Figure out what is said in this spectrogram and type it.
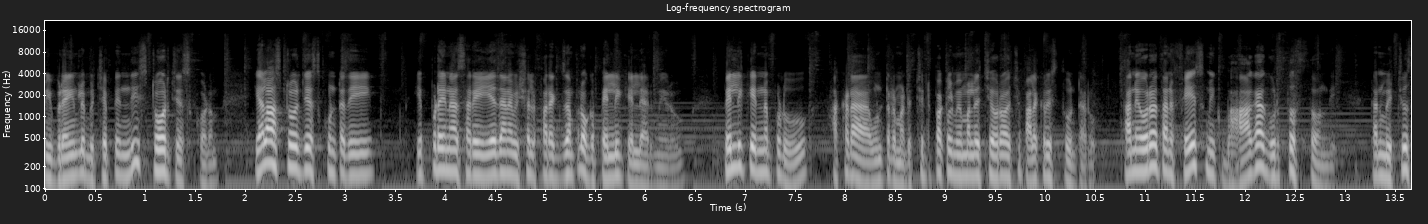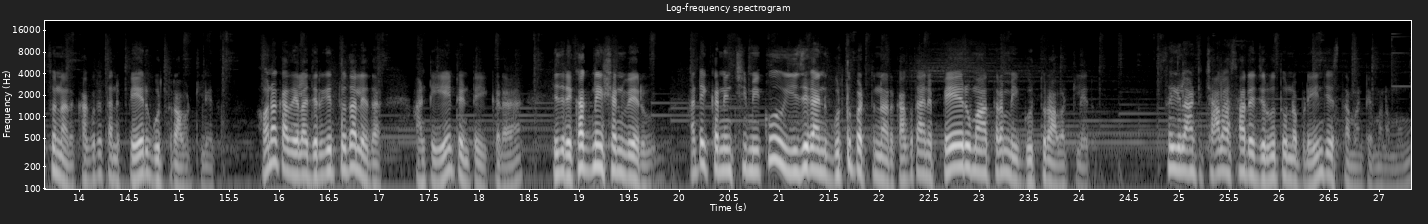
మీ బ్రెయిన్లో మీరు చెప్పింది స్టోర్ చేసుకోవడం. ఎలా స్టోర్ చేసుకుంటుంది? ఎప్పుడైనా సరే ఏదైనా విషయాలు ఫర్ ఎగ్జాంపుల్ ఒక పెళ్ళికి వెళ్ళారు మీరు. పెళ్ళికి వెళ్ళినప్పుడు అక్కడ ఉంటారన్నమాట. చుట్టుపక్కల మిమ్మల్ని వచ్చి ఎవరో వచ్చి పలకరిస్తూ ఉంటారు. తను ఎవరో తన ఫేస్ మీకు బాగా గుర్తొస్తుంది. తను మీరు చూస్తున్నారు కాకపోతే తన పేరు గుర్తు రావట్లేదు. అవునా కదా? ఇలా జరుగుతుందా లేదా? అంటే ఏంటంటే ఇక్కడ ఇది రికగ్నిషన్ వేరు. అంటే ఇక్కడ నుంచి మీకు ఈజీగా ఆయన గుర్తుపెడుతున్నారు కాకపోతే ఆయన పేరు మాత్రం మీకు గుర్తు రావట్లేదు. సో ఇలాంటి చాలాసార్లు జరుగుతున్నప్పుడు ఏం చేస్తామంటే మనము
